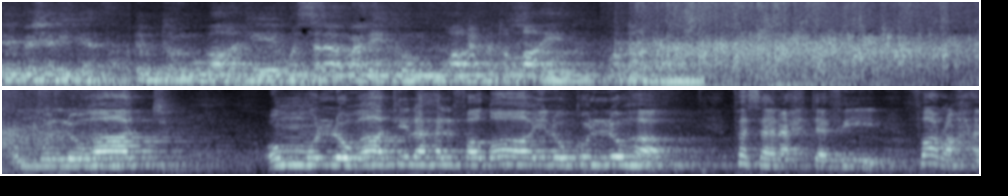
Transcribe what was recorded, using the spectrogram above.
للبشرية. دمتم مباركين والسلام عليكم ورحمة الله وبركاته. أم اللغات أم اللغات لها الفضائل كلها فسنحتفي فرحا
